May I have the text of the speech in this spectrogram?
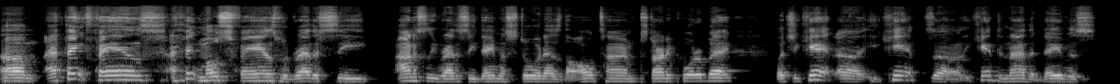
um, I think fans, I think most fans would rather see, honestly, rather see Damon Stewart as the all-time starting quarterback. But you can't, uh, you can't, uh, you can't deny that Davis,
